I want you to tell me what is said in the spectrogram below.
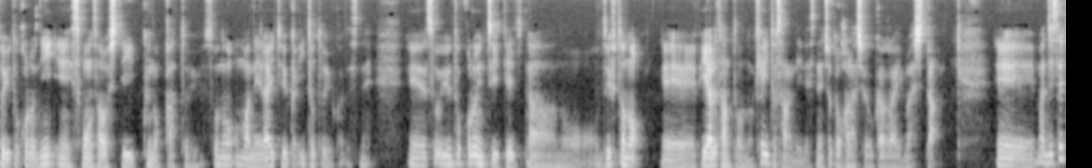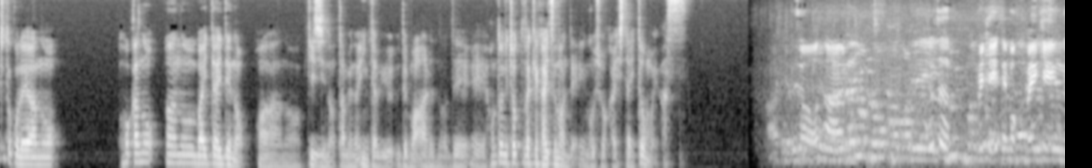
というところにスポンサーをしていくのかという、その、まあ、狙いというか意図というかですね、えー、そういうところについて、あの、ZWIFT の、えー、PR 担当のケイトさんにですね、ちょっとお話を伺いました。えー、まあ、実際ちょっとこれあの、他の、あの、媒体での、あの、記事のためのインタビューでもあるので、えー、本当にちょっとだけかいつまんでご紹介したいと思います。So um, that's a pretty epoch-making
